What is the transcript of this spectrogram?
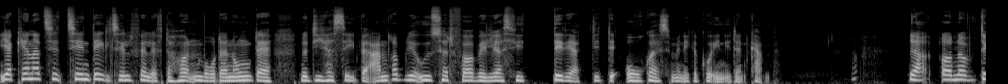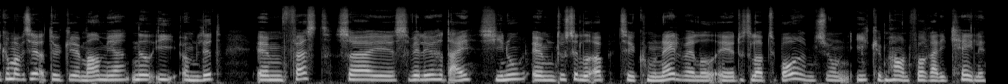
jeg kender til, til en del tilfælde efterhånden, hvor der er nogen, der, når de har set, hvad andre bliver udsat for, vælger at sige, det der, det, det overgår jeg simpelthen ikke at gå ind i den kamp. Ja, og når, det kommer vi til at dykke meget mere ned i om lidt. Øhm, først så, øh, så vil jeg høre dig, Shino. Øhm, du stillede op til kommunalvalget, øh, du stillede op til borgerorganisationen i København for radikale.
